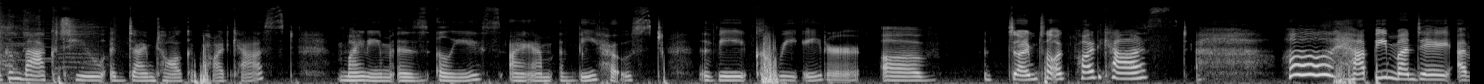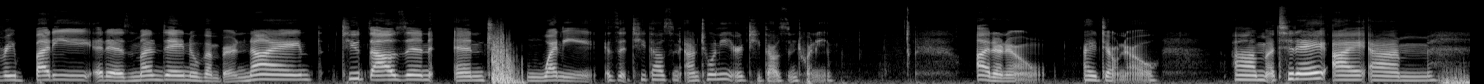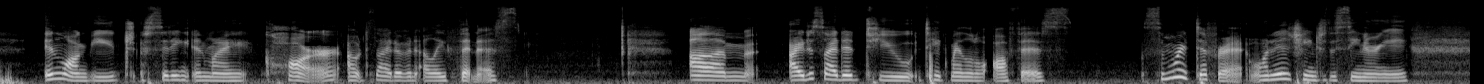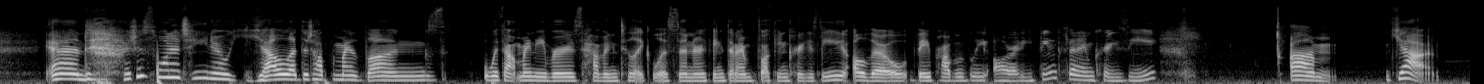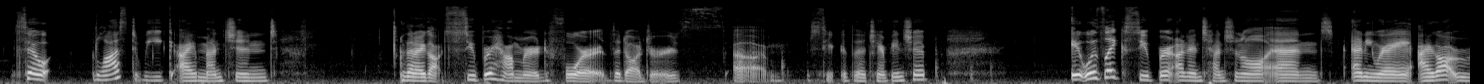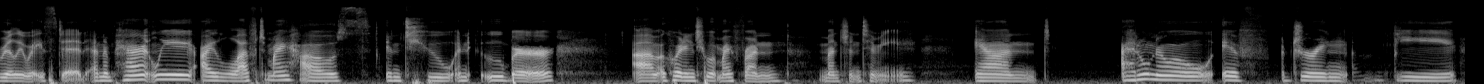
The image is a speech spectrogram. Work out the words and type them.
Welcome back to a Dime Talk podcast. My name is Elise. I am the host, the creator of Dime Talk podcast. Oh, happy Monday, everybody. It is Monday, November 9th, 2020. Is it 2020 or 2020? I don't know. I don't know. Um, today I am in Long Beach, sitting in my car outside of an LA Fitness. Um, I decided to take my little office somewhere different. I wanted to change the scenery. And I just wanted to, you know, yell at the top of my lungs without my neighbors having to like listen or think that I'm fucking crazy, although they probably already think that I'm crazy. Um yeah. So last week I mentioned that I got super hammered for the Dodgers um the championship. It was like super unintentional and anyway, I got really wasted and apparently I left my house into an Uber um according to what my friend mentioned to me. And I don't know if during the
